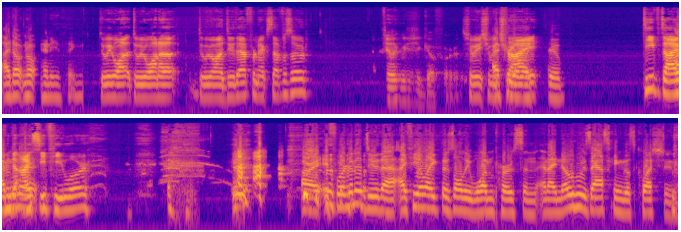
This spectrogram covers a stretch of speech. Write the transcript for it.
I don't know anything. do we want do we want to do we want to do that for next episode? I feel like we should go for it. Should we should we I try like, deep dive I'm into gonna- ICP lore? All right, if we're gonna do that, I feel like there's only one person, and I know who's asking this question,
